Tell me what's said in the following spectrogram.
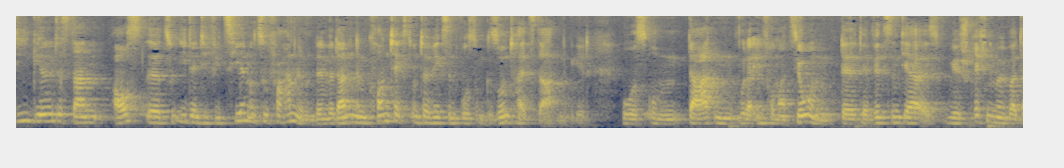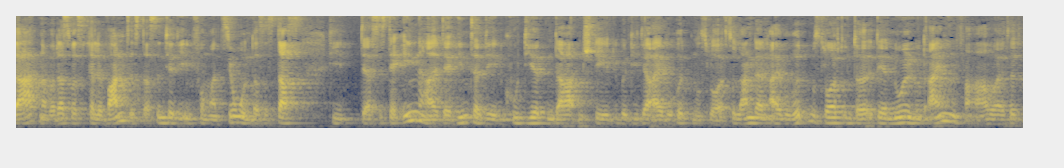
die gilt es dann aus, äh, zu identifizieren und zu verhandeln. Und wenn wir dann in einem Kontext unterwegs sind, wo es um Gesundheitsdaten geht, wo es um Daten oder Informationen, der, der Witz sind ja, wir sprechen immer über Daten, aber das, was relevant ist, das sind ja die Informationen, das ist das, die, das ist der Inhalt, der hinter den kodierten Daten steht, über die der Algorithmus läuft. Solange dein Algorithmus läuft und der Nullen und Einsen verarbeitet,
